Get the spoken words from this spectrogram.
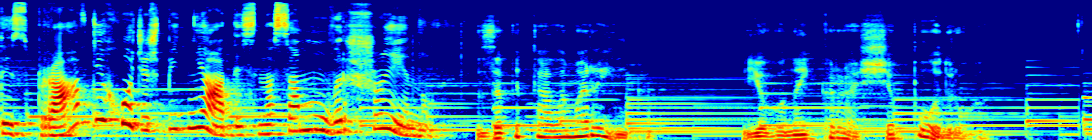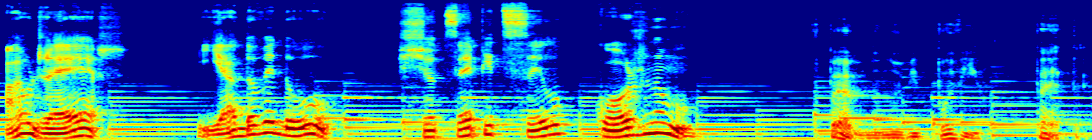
Ти справді хочеш піднятись на саму вершину? Запитала Маринка, його найкраща подруга. А вже ж, я доведу, що це під силу кожному. впевнено відповів Петрик.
